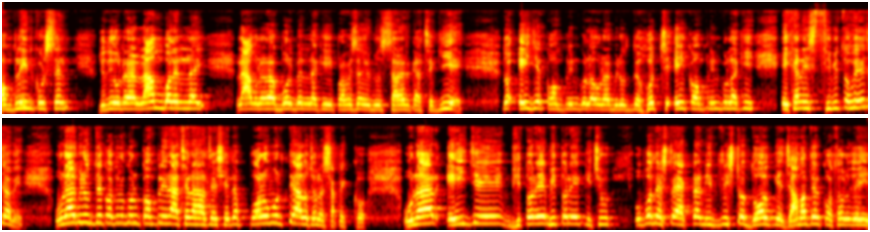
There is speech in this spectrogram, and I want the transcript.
কমপ্লেন করছেন। যদি ওনারা নাম বলেন নাই না ওনারা বলবেন নাকি প্রফেসর ইউনুস স্যারের কাছে গিয়ে? তো এই যে কমপ্লেনগুলো ওনার বিরুদ্ধে হচ্ছে, এই কমপ্লেনগুলো কি এখানে স্থিমিত হয়ে যাবে? ওনার বিরুদ্ধে কত রকম কমপ্লেন আছে না আছে সেটা পরবর্তী আলোচনা সাপেক্ষ। ওনার এই যে ভিতরে ভিতরে কিছু উপদেষ্টা, একটা নির্দিষ্ট দলকে জামাতের কথা অনুযায়ী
